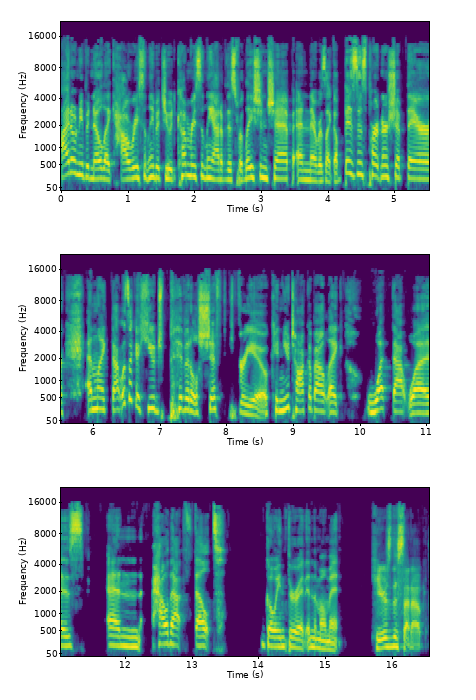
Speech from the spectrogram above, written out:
I don't even know like how recently, but you had come recently out of this relationship and there was like a business partnership there. And like that was like a huge pivotal shift for you. Can you talk about like what that was and how that felt going through it in the moment? Here's the setup.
